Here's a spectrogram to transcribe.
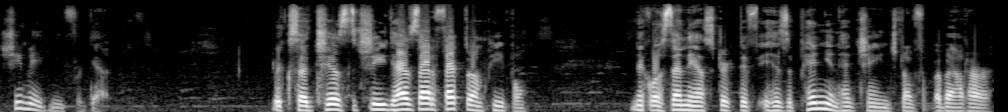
She made me forget. Rick said, she has, she has that effect on people. Nicholas then asked Rick if his opinion had changed of, about her.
